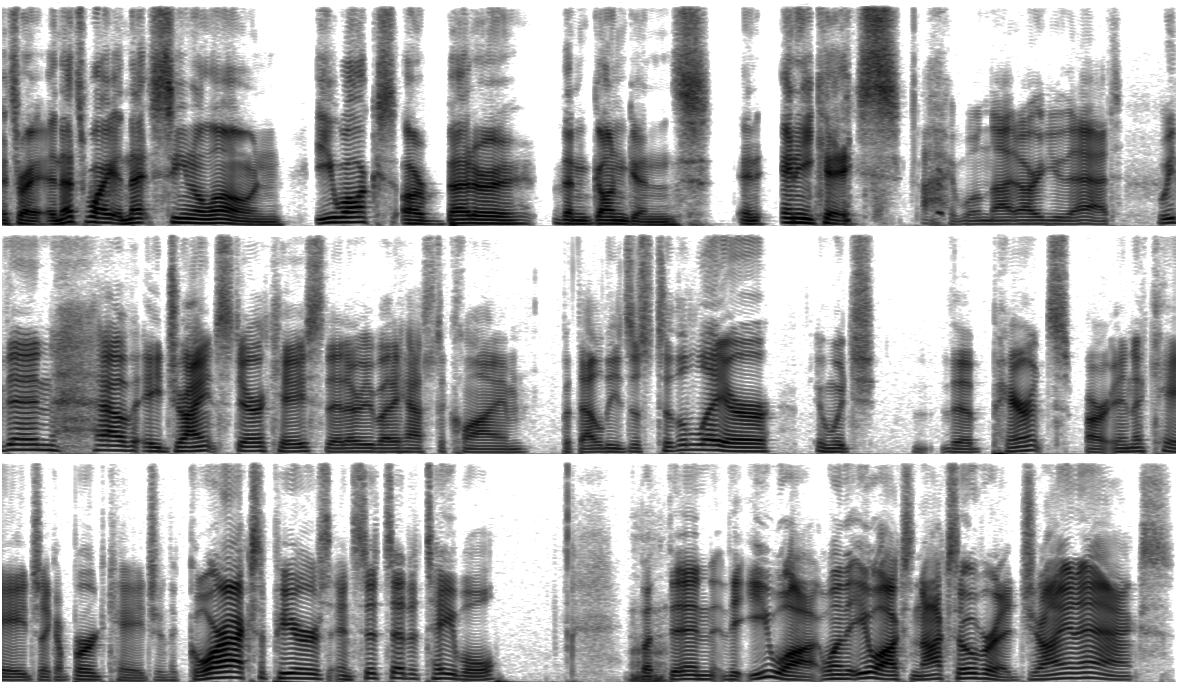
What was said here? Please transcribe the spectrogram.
That's right. And that's why in that scene alone, Ewoks are better than Gungans in any case. I will not argue that. We then have a giant staircase that everybody has to climb, but that leads us to the lair in which the parents are in a cage, like a bird cage, and the Gorax appears and sits at a table. But then the Ewok, one of the Ewoks, knocks over a giant axe,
